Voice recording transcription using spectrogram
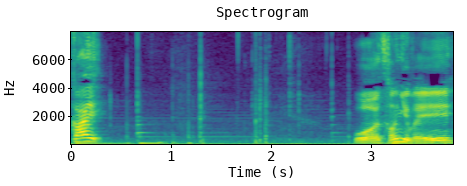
该。我曾以为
